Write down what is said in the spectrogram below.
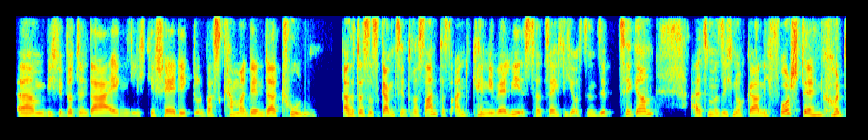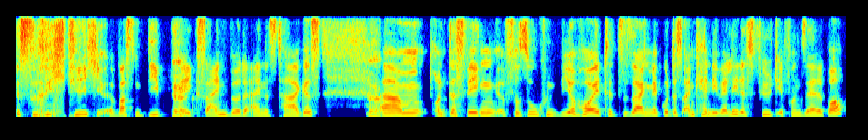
Ähm, wie viel wird denn da eigentlich geschädigt und was kann man denn da tun? Also das ist ganz interessant. Das Uncanny Valley ist tatsächlich aus den 70ern, als man sich noch gar nicht vorstellen konnte, so richtig, was ein Deepfake ja. sein würde eines Tages. Ja. Ähm, und deswegen versuchen wir heute zu sagen, na gut, das Uncanny Valley, das fühlt ihr von selber.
